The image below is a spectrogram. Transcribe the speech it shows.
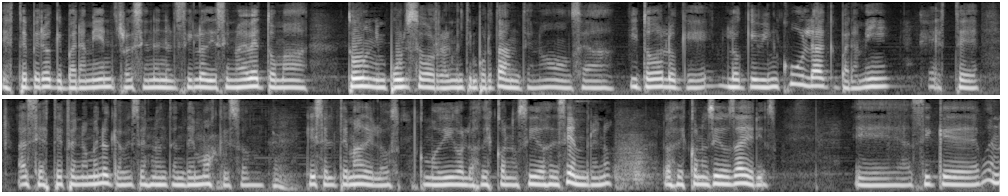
este, pero que para mí recién en el siglo XIX toma todo un impulso realmente importante, ¿no? O sea, y todo lo que, lo que vincula para mí este, hacia este fenómeno que a veces no entendemos que son, que es el tema de los, como digo, los desconocidos de siempre, ¿no? Los desconocidos aéreos. Eh, así que, bueno,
